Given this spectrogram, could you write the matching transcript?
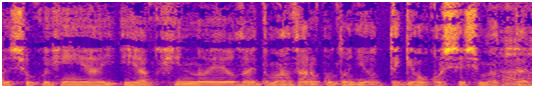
は食品や医薬品の栄養剤と混ざることによって凝固してしまったり、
